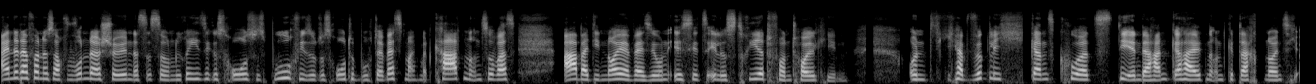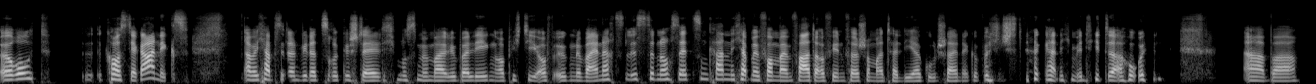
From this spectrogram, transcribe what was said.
Eine davon ist auch wunderschön. Das ist so 'n riesiges großes Buch, wie so das Rote Buch der Westmark mit Karten und so was. Aber die neue Version ist jetzt illustriert von Tolkien. Und ich habe wirklich ganz kurz die in der Hand gehalten und gedacht: „90 €, äh, kostet ja gar nix.“ Aber ich habe sie dann wieder zurückgestellt. Ich muss mir mal überlegen, ob ich die auf irgend 'ne Weihnachtsliste noch setzen kann. Ich habe mir von meinem Vater auf jeden Fall schon mal Thalia-Gutscheine gewünscht. Dann kann ich mir die da holen. Aber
